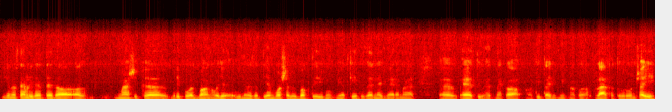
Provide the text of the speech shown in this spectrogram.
Igen, azt említetted a, a másik uh, riportban, hogy úgynevezett ilyen vasevő baktériumok miatt 2040-re már eltűnhetnek a, a Titanicnak a látható roncsai.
